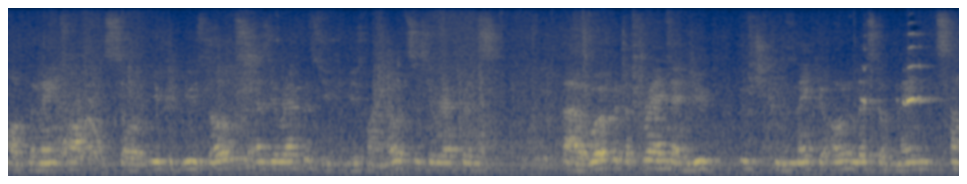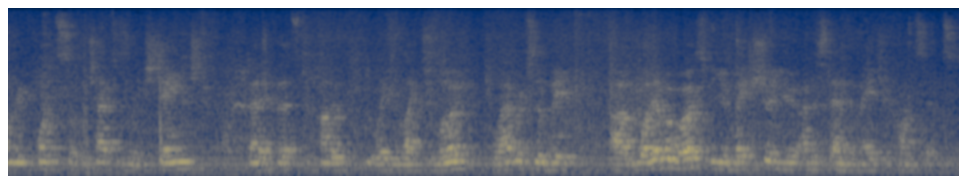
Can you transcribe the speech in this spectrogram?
of the main topics. So you could use those as your reference, you could use my notes as your reference, uh, work with a friend and you each can make your own list of main summary points of the chapters and exchange that if that's of the way you like to learn collaboratively. Um, whatever works for you, make sure you understand the major concepts.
